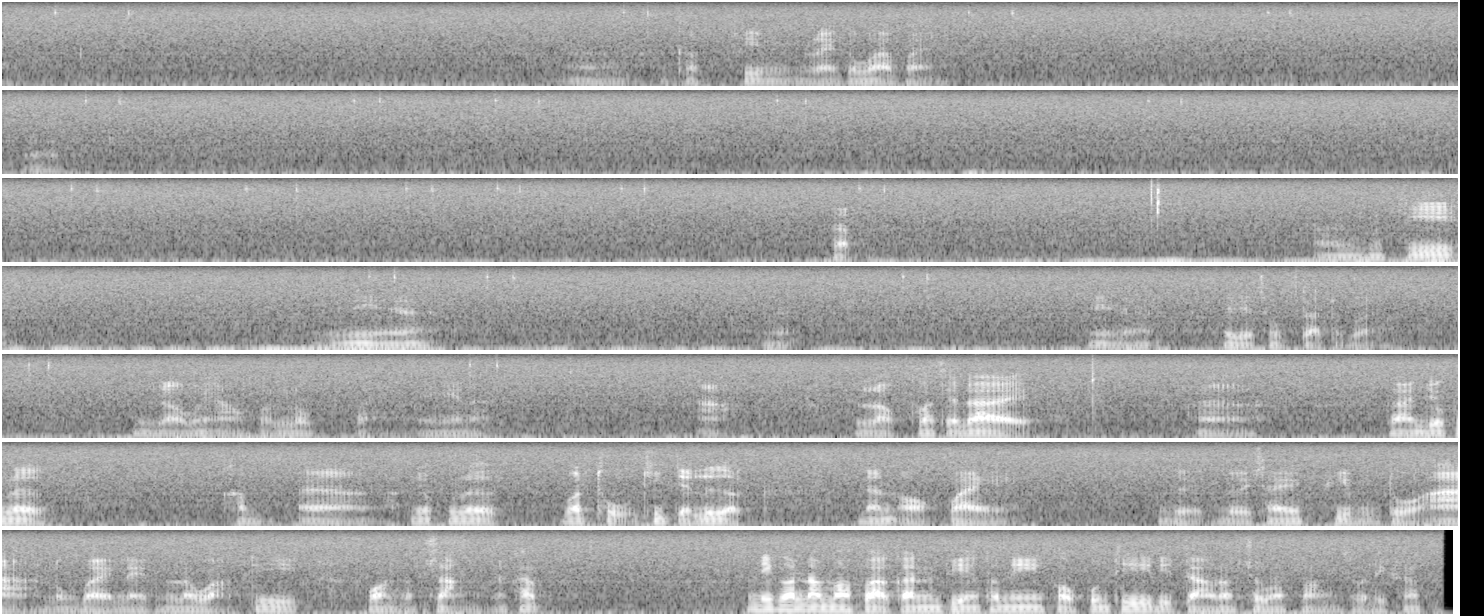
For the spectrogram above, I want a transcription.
อ่ครับพิมพ์อะไรก็ว่าไปนะครับ ครับอันเมื่อกี้นี่นะนี่นี่นะก็จะถูกตัดออกไปนี่เราไม่เอาก็ลบไปอย่างเงี้ยนะอะเราก็จะได้การยกเลิกคำยกเลิกวัตถุที่จะเลือกนั้นออกไป โดยโดยใช้พิมพ์ตัว R ลงไปในระหว่างที่ฟอนต์คำสั่งนะครับ วันนี้ก็นำมาฝากกันเพียงเท่านี้ขอบคุณที่ติดตามรับชมรับฟังสวัสดีครับ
